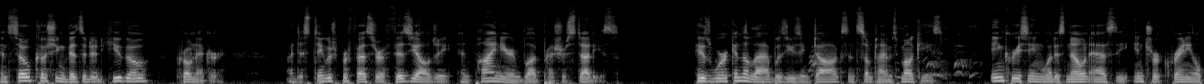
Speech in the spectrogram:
And so Cushing visited Hugo Kronecker, a distinguished professor of physiology and pioneer in blood pressure studies. His work in the lab was using dogs and sometimes monkeys increasing what is known as the intracranial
